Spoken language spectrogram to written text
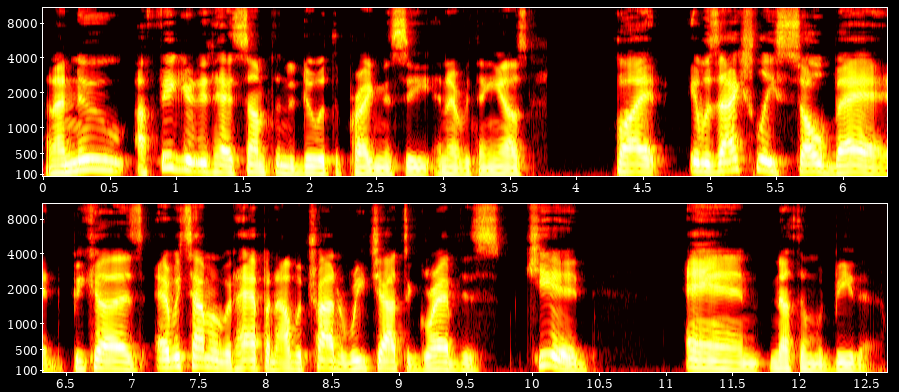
And I knew, I figured it had something to do with the pregnancy and everything else. But it was actually so bad because every time it would happen, I would try to reach out to grab this kid and nothing would be there.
